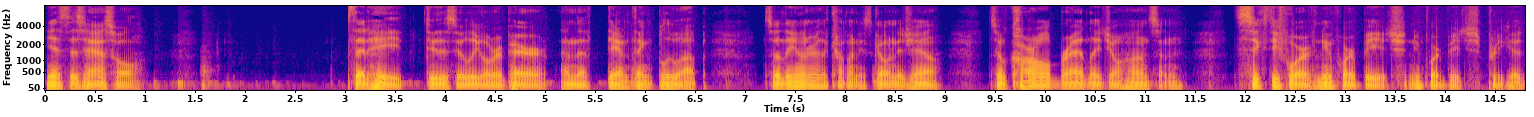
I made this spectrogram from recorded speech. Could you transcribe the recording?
Yes, this asshole said, hey, do this illegal repair, and the damn thing blew up. So the owner of the company is going to jail. So Carl Bradley Johansson, 64 of Newport Beach. Newport Beach is pretty good.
